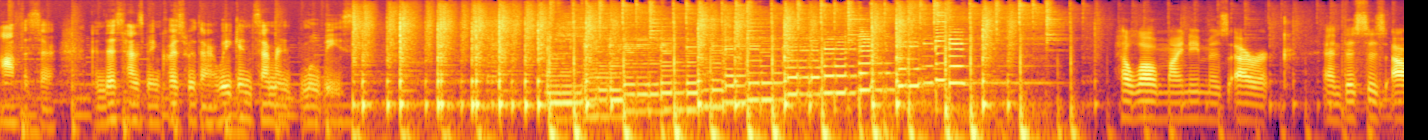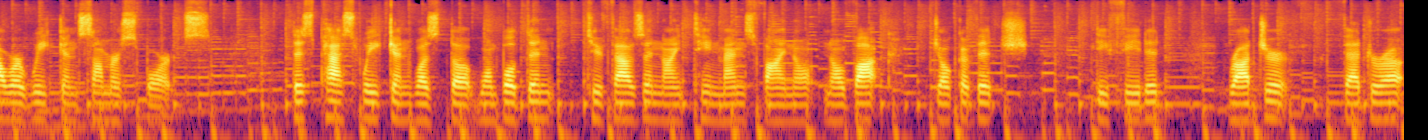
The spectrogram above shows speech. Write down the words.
officer. And this has been Chris with our weekend summer movies. Hello, my name is Eric, and this is our weekend summer sports. This past weekend was the Wimbledon 2019 men's final. Novak Djokovic defeated Roger Federer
